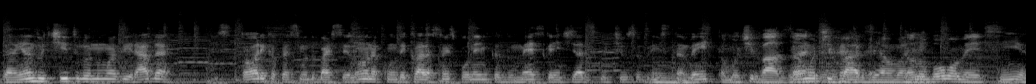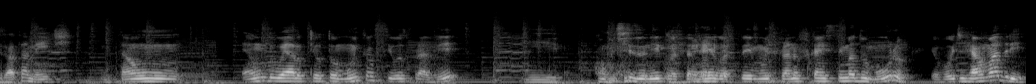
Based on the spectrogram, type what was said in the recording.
ganhando o título numa virada histórica para cima do Barcelona, com declarações polêmicas do Messi, que a gente já discutiu sobre isso uhum. também. Estão motivados, Estão né? motivados, Real Madrid. Estão num bom momento. Sim, exatamente. Então, é um duelo que eu tô muito ansioso para ver. E, como diz o Nicolas também, eu gostei muito para não ficar em cima do muro, eu vou de Real Madrid.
